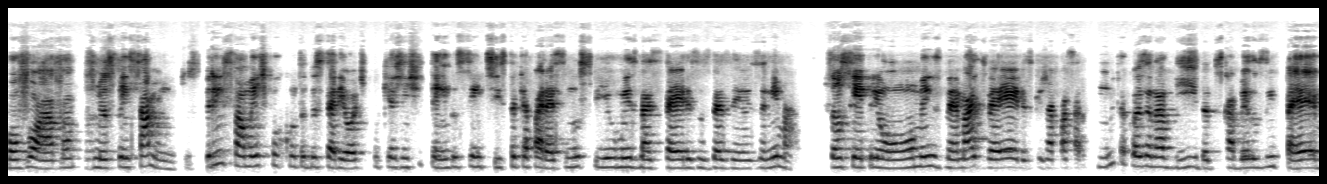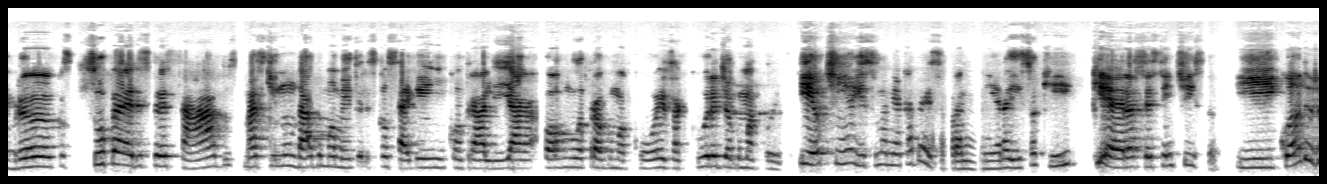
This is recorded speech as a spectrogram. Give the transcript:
povoava os meus pensamentos, principalmente por conta do estereótipo que a gente tem do cientista que aparece nos filmes, nas séries, nos desenhos animados são sempre homens, né, mais velhos, que já passaram muita coisa na vida, dos cabelos em pé, brancos, super estressados, mas que num dado momento eles conseguem encontrar ali a fórmula para alguma coisa, a cura de alguma coisa. E eu tinha isso na minha cabeça, para mim era isso aqui que era ser cientista. E quando eu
